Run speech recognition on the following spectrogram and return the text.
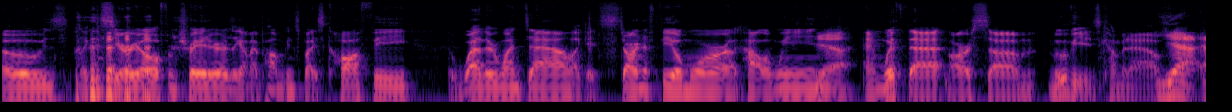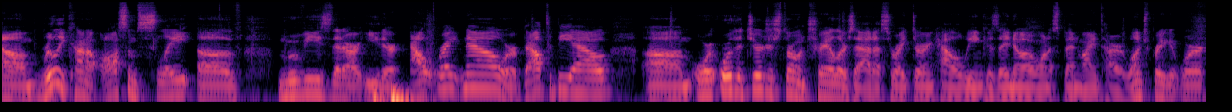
O's, like the cereal from Traders. I got my pumpkin spice coffee. The weather went down. Like it's starting to feel more like Halloween. Yeah. And with that are some movies coming out. Yeah, um, really kind of awesome slate of movies that are either out right now or about to be out, um, or or that you're just throwing trailers at us right during Halloween because they know I want to spend my entire lunch break at work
